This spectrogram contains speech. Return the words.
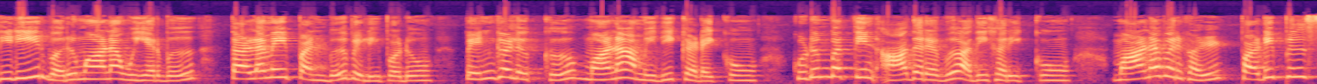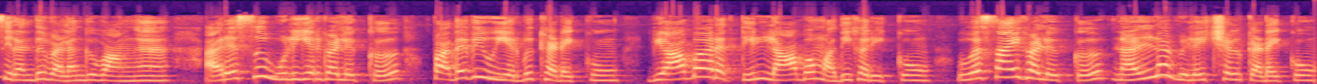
திடீர் வருமான உயர்வு தலைமை பண்பு வெளிப்படும். பெண்களுக்கு மன அமைதி கிடைக்கும் குடும்பத்தின் ஆதரவு அதிகரிக்கும். மாணவர்கள் படிப்பில் சிறந்து வழங்குவாங்க அரசு ஊழியர்களுக்கு பதவி உயர்வு கிடைக்கும். வியாபாரத்தில் லாபம் அதிகரிக்கும். விவசாயிகளுக்கு நல்ல விளைச்சல் கிடைக்கும்.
